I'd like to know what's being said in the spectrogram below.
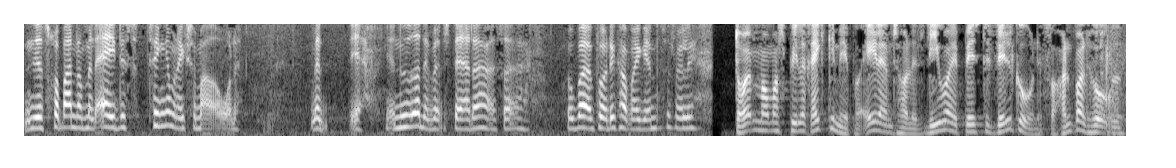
jeg tror bare, når man er i det, så tænker man ikke så meget over det. Men ja, jeg nyder det, mens det er der, og så håber jeg på, at det kommer igen, selvfølgelig. Drømmen om at spille rigtig med på A-landsholdet lever i bedste velgående for håndboldhåbet.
